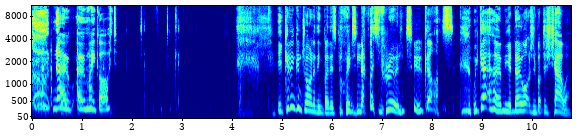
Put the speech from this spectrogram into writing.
No. Oh my god. He couldn't control anything by this point and now has ruined two cars. We get home and he had no option but to shower.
